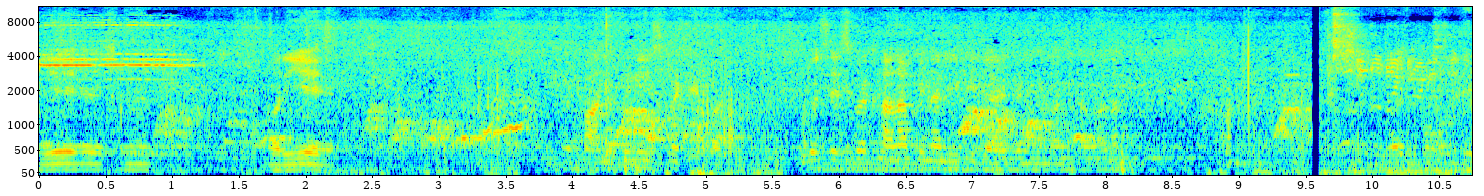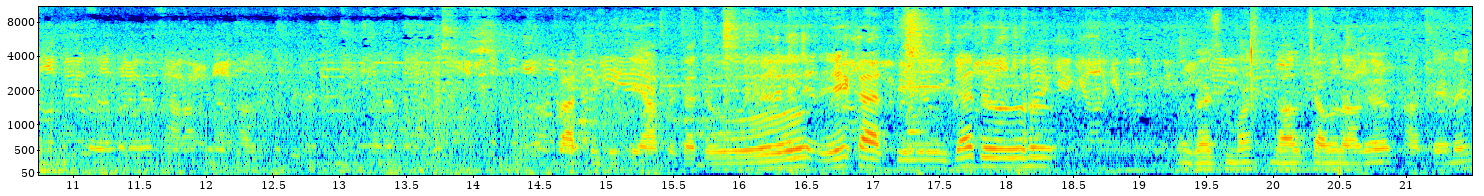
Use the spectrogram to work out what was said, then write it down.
ये है इसमें, और ये है। इसमें पानी पीनी, इसमें टिफन बस इसमें खाना पीना लेके जाएगा मन का है ना कार्तिक देखिए यहाँ पे गदो ए कार्तिक गदो गैस मस्त दाल चावल आ गया खाते हैं नहीं।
